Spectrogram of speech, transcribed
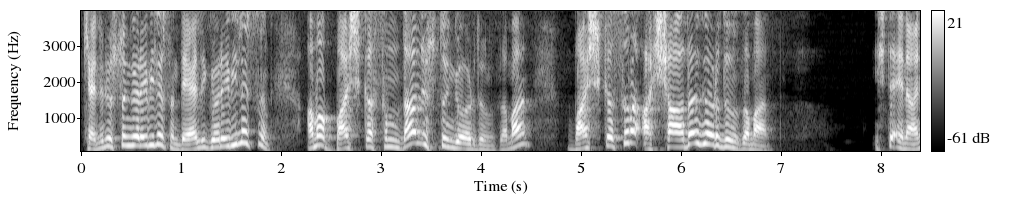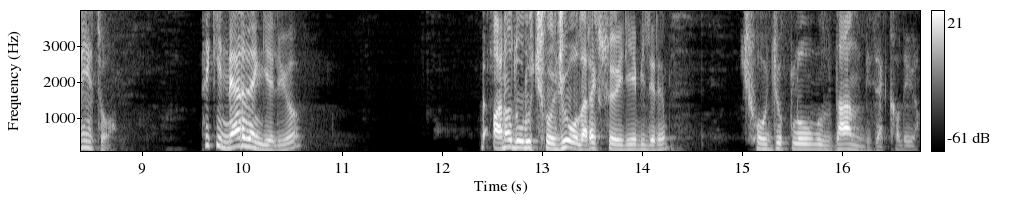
kendini üstün görebilirsin, değerli görebilirsin. Ama başkasından üstün gördüğün zaman, başkasını aşağıda gördüğün zaman, işte enaniyet o. Peki nereden geliyor? Anadolu çocuğu olarak söyleyebilirim. Çocukluğumuzdan bize kalıyor.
